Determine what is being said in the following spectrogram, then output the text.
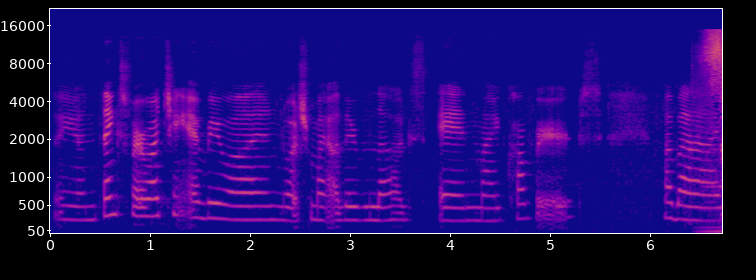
So, yun. Thanks for watching, everyone. Watch my other vlogs and my covers. Bye-bye.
